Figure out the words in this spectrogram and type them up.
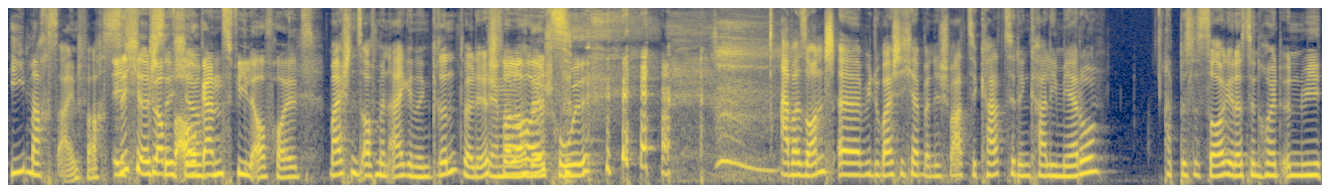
Ich mach's einfach. Sicher ich ist klopfe sicher. auch ganz viel auf Holz. Meistens auf meinen eigenen Grind, weil der ist Genau, voller der Holz. ist hohl. Aber sonst, äh, wie du weißt, ich habe eine schwarze Katze, den Calimero. Hab ein bisschen Sorge, dass den heute irgendwie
